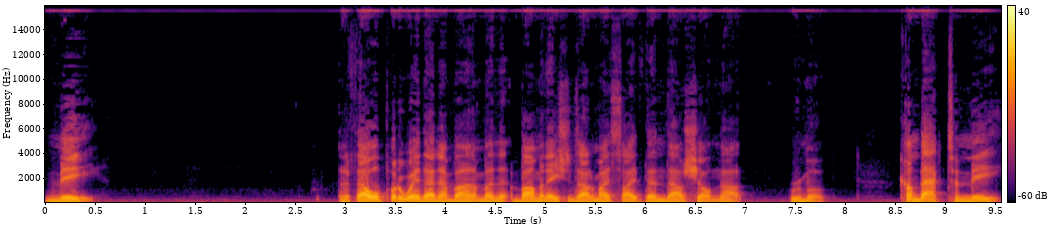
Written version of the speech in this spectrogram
me. And if thou wilt put away thine abominations out of my sight, then thou shalt not remove. Come back to me,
